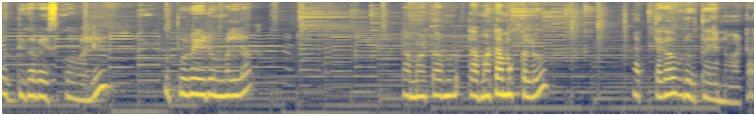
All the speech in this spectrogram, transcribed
కొద్దిగా వేసుకోవాలి. ఉప్పు వేయడం వల్ల టమాటా టమాటా ముక్కలు మెత్తగా ఉడుకుతాయి అన్నమాట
